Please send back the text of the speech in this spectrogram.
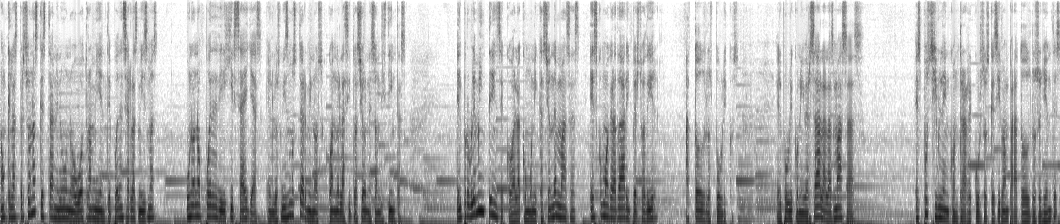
Aunque las personas que están en uno u otro ambiente pueden ser las mismas, uno no puede dirigirse a ellas en los mismos términos cuando las situaciones son distintas. El problema intrínseco a la comunicación de masas es cómo agradar y persuadir a todos los públicos. El público universal, a las masas, ¿Es posible encontrar recursos que sirvan para todos los oyentes?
